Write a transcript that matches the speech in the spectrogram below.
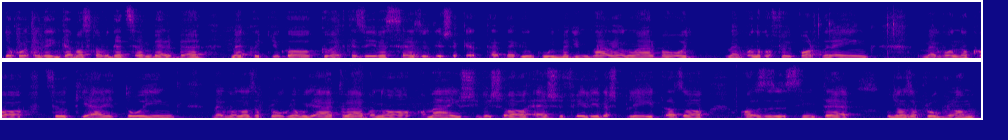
gyakorlatilag, de inkább azt mondom, hogy decemberben megkötjük a következő éves szerződéseket. Tehát nekünk úgy megyünk már januárba, hogy megvannak a fő partnereink, megvannak a fő kiállítóink, megvan az a program, ugye általában a, a májusi, vagy az első fél éves plét az, a, az szinte ugyanaz a program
